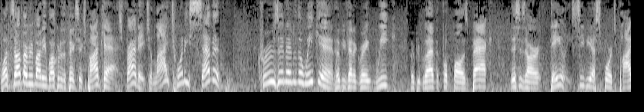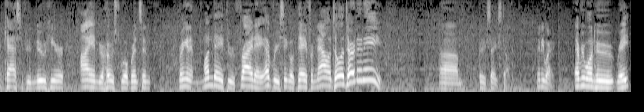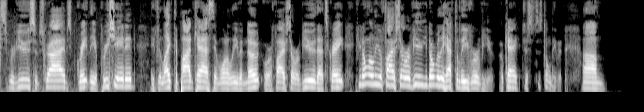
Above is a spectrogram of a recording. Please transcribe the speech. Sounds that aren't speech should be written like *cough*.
What's up, everybody? Welcome to the Pick Six Podcast. Friday, July 27th. Cruising into the weekend. Hope you've had a great week. Hope you're glad that football is back. This is our daily CBS Sports podcast. If you're new here, I am your host, Will Brinson, bringing it Monday through Friday, every single day from now until eternity. Um, pretty exciting stuff. Anyway, everyone who rates, reviews, subscribes, greatly appreciated. If you like the podcast and want to leave a note or a five star review, that's great. If you don't want to leave a five star review, you don't really have to leave a review. Okay. Just, just don't leave it. Um,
